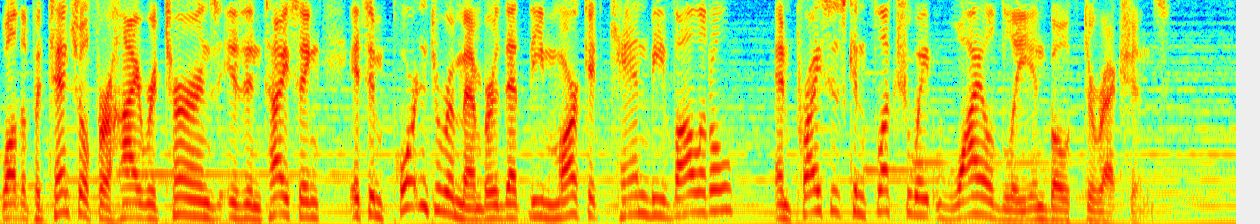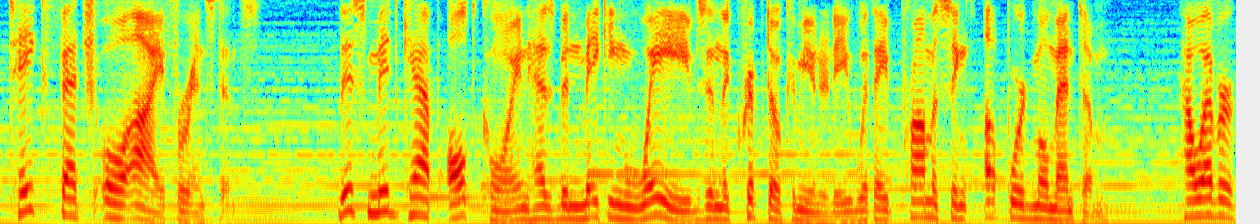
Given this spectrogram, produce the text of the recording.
While the potential for high returns is enticing, it's important to remember that the market can be volatile, and prices can fluctuate wildly in both directions. Take Fetch AI for instance. This mid-cap altcoin has been making waves in the crypto community with a promising upward momentum. However,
